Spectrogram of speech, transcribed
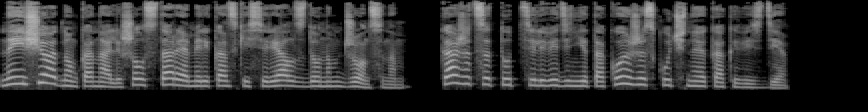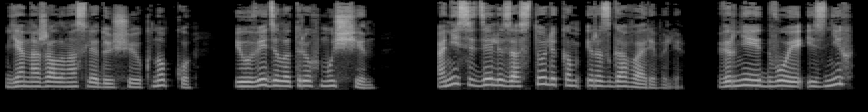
На еще одном канале шел старый американский сериал с Доном Джонсоном. Кажется, тут телевидение такое же скучное, как и везде. Я нажала на следующую кнопку и увидела трех мужчин. Они сидели за столиком и разговаривали. Вернее, двое из них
